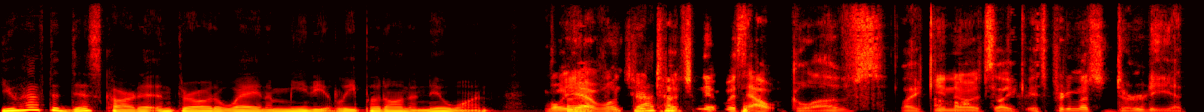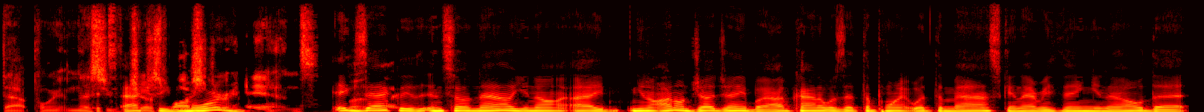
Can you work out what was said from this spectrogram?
you have to discard it and throw it away and immediately put on a new one. Well, yeah, once you're touching it without gloves, like you know, it's like it's pretty much dirty at that point unless you've just washed more- your hands. But, like, Exactly. and so now, you know, I, you know, I don't judge anybody. I kind of was at the point with the mask and everything, you know, that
